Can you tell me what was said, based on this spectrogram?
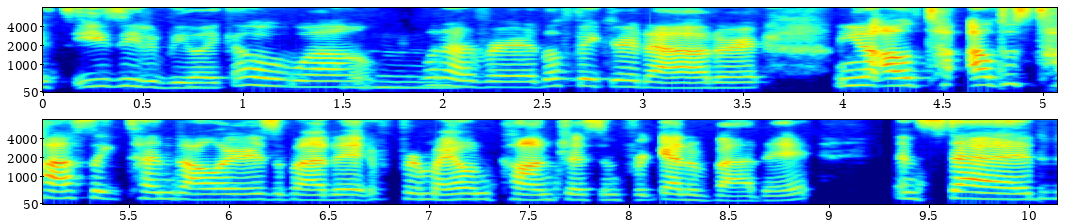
it's easy to be like, oh well, mm-hmm. whatever, they'll figure it out, or you know, I'll t- I'll just toss like ten dollars about it for my own conscience and forget about it. Instead,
